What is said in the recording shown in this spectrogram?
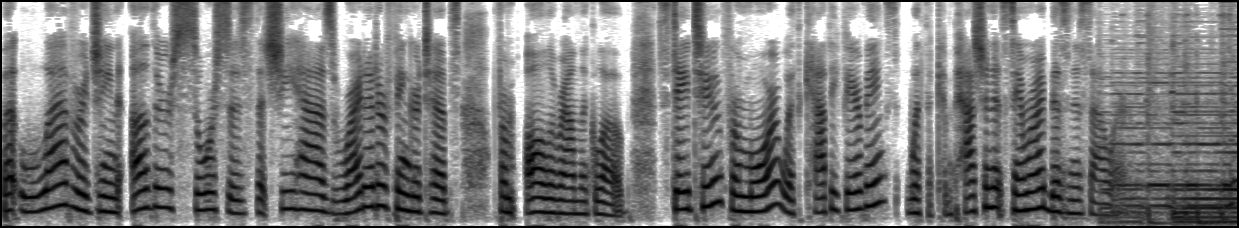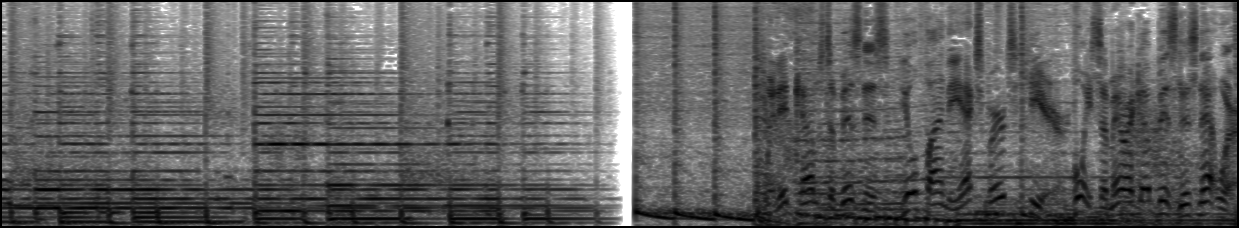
but leveraging other sources that she has right at her fingertips from all around the globe. Stay tuned for more with Kathy Fairbanks with the Compassionate Samurai Business Hour. When it comes to business, you'll find the experts here. Voice America Business Network.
